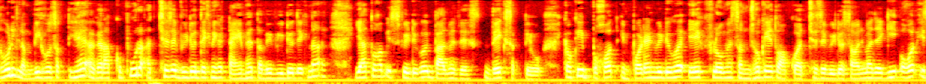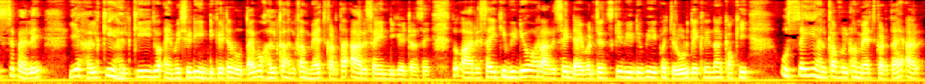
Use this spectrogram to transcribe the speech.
थोड़ी लंबी हो सकती है। अगर आपको पूरा अच्छे से वीडियो देखने का टाइम है, तभी वीडियो देखना। या तो आप इस वीडियो को बाद में देख सकते हो। क्योंकि बहुत इंपॉर्टेंट वीडियो है। एक फ्लो में समझोगे तो आपको अच्छे से वीडियो समझ में आ जाएगी। और इससे पहले ये हल्की हल्की जो एमएसीडी इंडिकेटर होता है, वो हल्का हल्का मैच करता है आरएसआई इंडिकेटर से। तो आरएसआई की वीडियो और आरएसआई डाइवर्जेंस की वीडियो भी एक बार ज़रूर देख लेना। क्योंकि उससे ही हल्का फुल्का मैच करता है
